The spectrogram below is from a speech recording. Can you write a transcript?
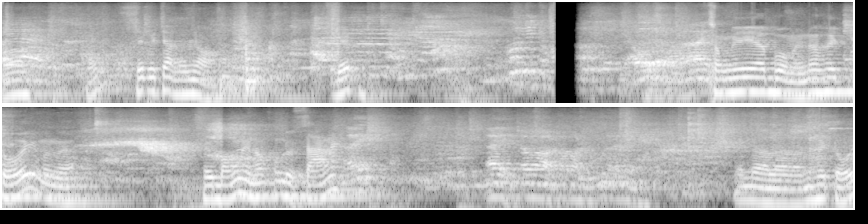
Đó. Đấy, xếp cái chăn nó nhỏ. Bếp. Trong cái buồng này nó hơi tối mọi người hơi bóng này nó không được sáng đấy. Đây cho vào cho vào đúng đây này. Nên là, là nó hơi tối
